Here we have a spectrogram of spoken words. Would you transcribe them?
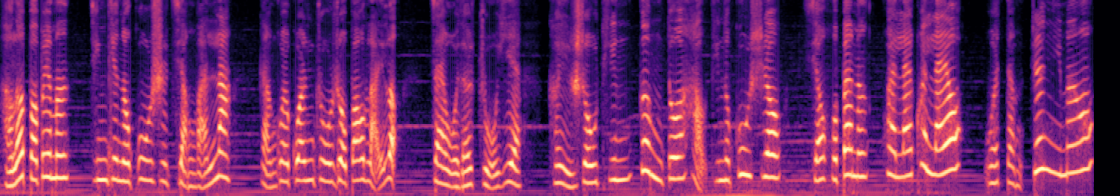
好了，宝贝们，今天的故事讲完啦，赶快关注“肉包来了”，在我的主页可以收听更多好听的故事哦。小伙伴们，快来快来哦，我等着你们哦。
